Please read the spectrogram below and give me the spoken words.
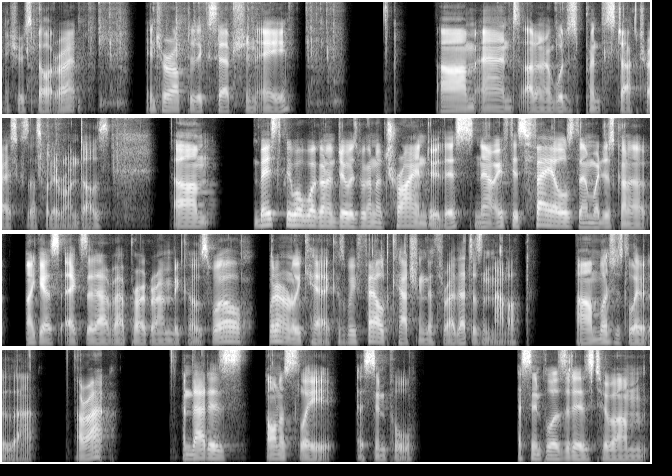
make sure you spell it right, interrupted exception A, um, and I don't know, we'll just print the stack trace because that's what everyone does. Um, basically what we're going to do is we're going to try and do this. Now, if this fails, then we're just going to, I guess, exit out of our program because, well, we don't really care because we failed catching the thread. That doesn't matter. Um, let's just leave it at that. All right. And that is honestly as simple, as simple as it is to, um,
